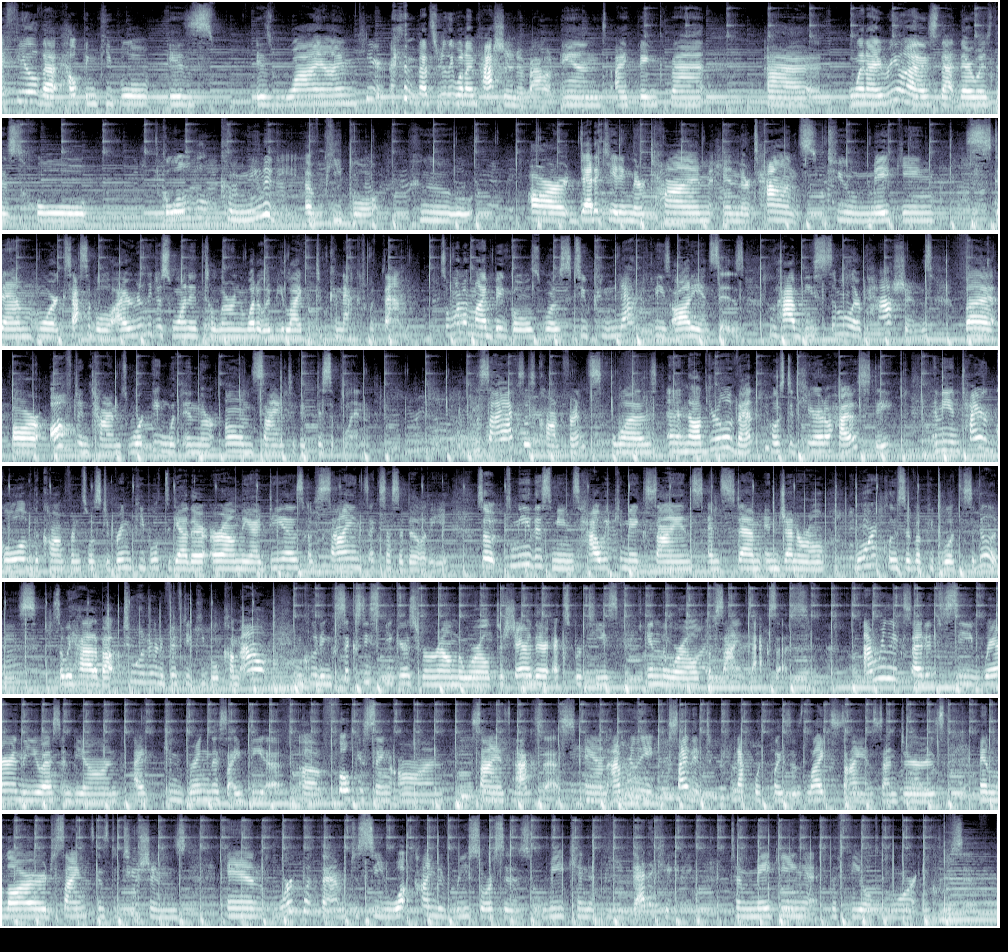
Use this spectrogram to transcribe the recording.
I feel that helping people is is why I'm here. That's really what I'm passionate about, and I think that uh, when I realized that there was this whole global community of people who are dedicating their time and their talents to making STEM more accessible, I really just wanted to learn what it would be like to connect with them. So one of my big goals was to connect these audiences who have these similar passions but are oftentimes working within their own scientific discipline. The SciAccess Conference was an inaugural event hosted here at Ohio State and the entire goal of the conference was to bring people together around the ideas of science accessibility. So to me this means how we can make science and STEM in general more inclusive of people with disabilities. So we had about 250 people come out, including 60 speakers from around the world to share their expertise in the world of science access. I'm really excited to see where in the US and beyond I can bring this idea of focusing on science access. And I'm really excited to connect with places like science centers and large science institutions and work with them to see what kind of resources we can be dedicating to making the field more inclusive.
